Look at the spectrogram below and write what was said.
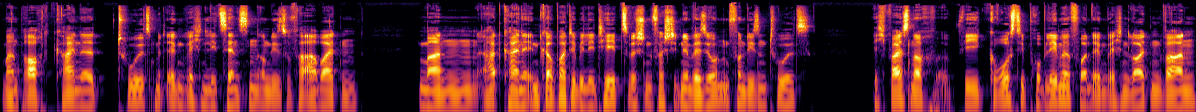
Man braucht keine Tools mit irgendwelchen Lizenzen, um die zu verarbeiten. Man hat keine Inkompatibilität zwischen verschiedenen Versionen von diesen Tools. Ich weiß noch, wie groß die Probleme von irgendwelchen Leuten waren,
